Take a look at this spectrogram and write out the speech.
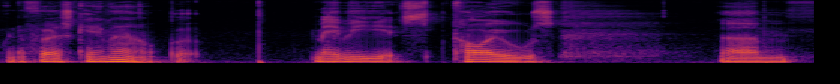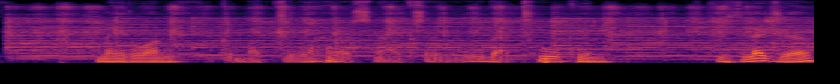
when it first came out. But maybe it's Kyle's um, made one. All that talking. Heath Ledger.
